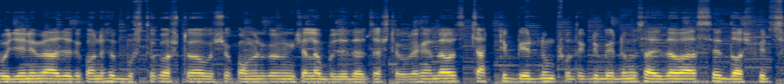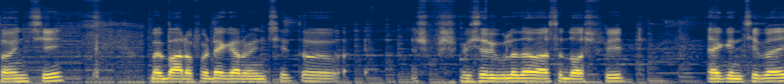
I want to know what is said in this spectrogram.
বুঝে নেবেন, আর যদি কোনো কিছু বুঝতে কষ্ট হয়, অবশ্যই কমেন্ট করবেন ইনশাল্লাহ বুঝে দেওয়ার চেষ্টা করবেন এখানে দেওয়া আছে চারটি বেডরুম প্রত্যেকটি বেডরুমের সাইজ দেওয়া আছে দশ ফিট ছয় ইঞ্চি বাই বারো ফিট এগারো ইঞ্চি। তো ফিসারিগুলো দেওয়া আছে দশ ফিট এক ইঞ্চি বাই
